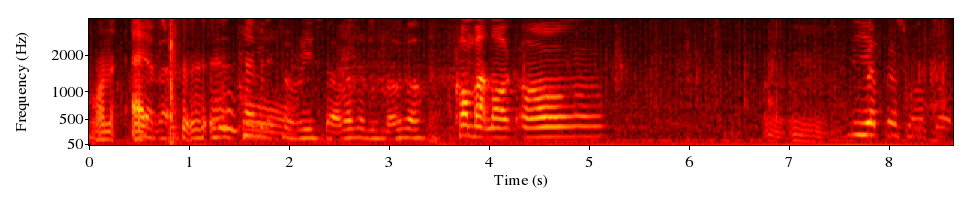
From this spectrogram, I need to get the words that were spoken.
One Yeah, X. but it's 10 minutes till restart. What's this logo? Combat log, oh. Yep, that's what I've got.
